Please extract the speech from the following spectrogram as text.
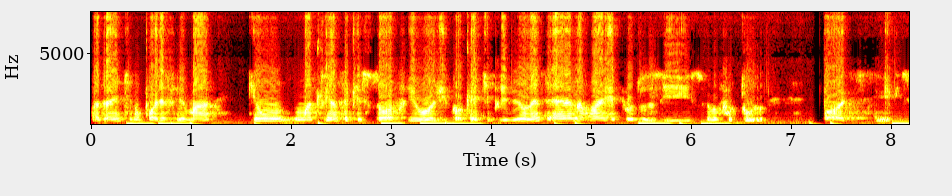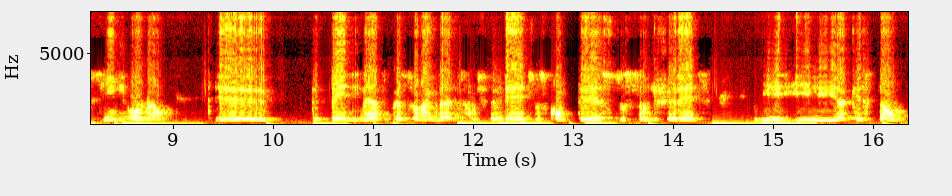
Mas a gente não pode afirmar que um, uma criança que sofre hoje qualquer tipo de violência, ela vai reproduzir isso no futuro. Pode ser que sim ou não. É, depende, né? As personalidades são diferentes, os e, a questão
